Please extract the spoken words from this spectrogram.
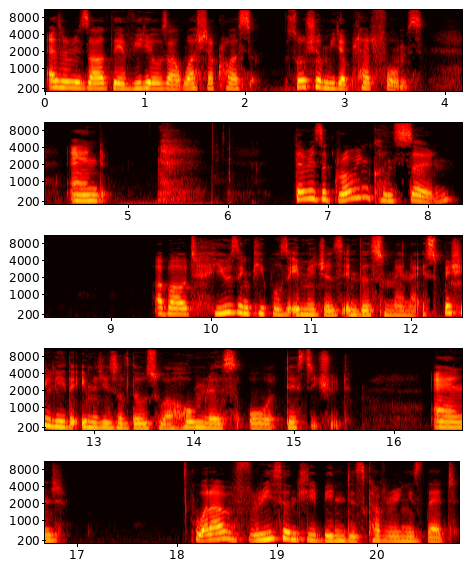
As a result, their videos are watched across social media platforms and there is a growing concern about using people's images in this manner, especially the images of those who are homeless or destitute. And what I've recently been discovering is that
